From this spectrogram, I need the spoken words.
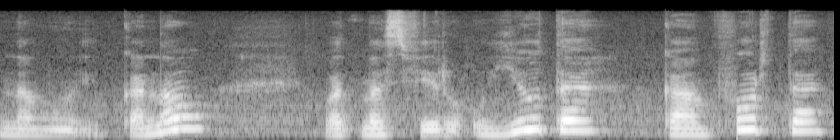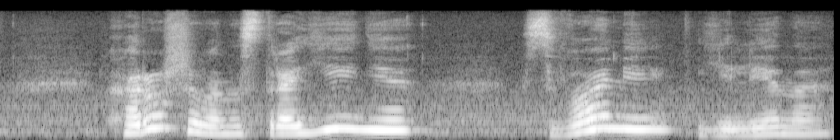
на мой канал в атмосферу уюта, комфорта, хорошего настроения. С вами Елена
